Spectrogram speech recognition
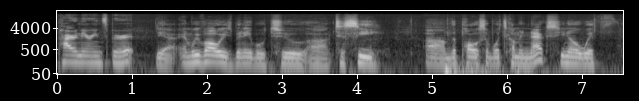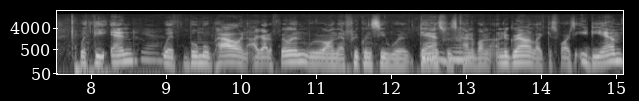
pioneering spirit. Yeah, and we've always been able to uh, to see um, the pulse of what's coming next. You know, with with the end, Yeah. with Boom Boom Pow, and I Got a Feeling, we were on that frequency where dance was Mhm. kind of on the underground, like as far as EDM,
